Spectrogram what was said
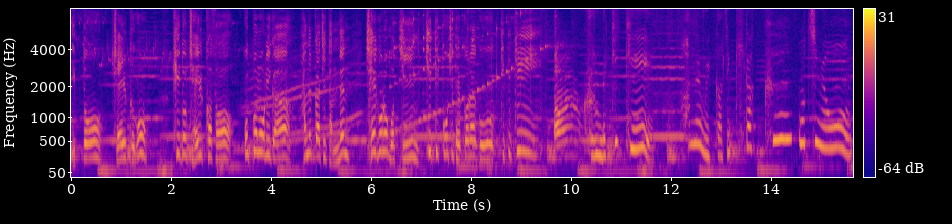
입도 제일 크고 키도 제일 커서 꽃봉오리가 하늘까지 닿는 최고로 멋진 키키꽃이 될 거라고 키키키. 그런데 키키 하늘 위까지 키가 큰 꽃이면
